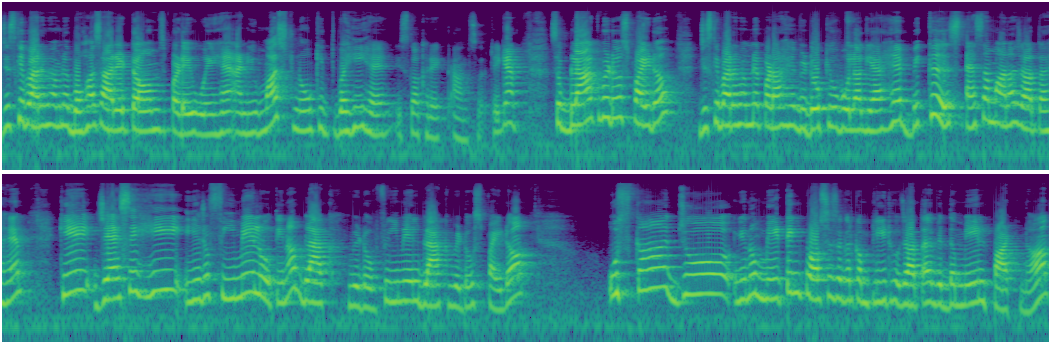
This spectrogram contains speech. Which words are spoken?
जिसके बारे में हमने बहुत सारे टर्म्स पढ़े हुए हैं एंड यू मस्ट नो कि वही है इसका करेक्ट आंसर ठीक है? सो ब्लैक विडो स्पाइडर जिसके बारे में हमने पढ़ा है विडो क्यों बोला गया है? बिकॉज़ ऐसा माना जाता है कि जैसे ही ये जो फीमेल होती है ना black widow female black widow spider उसका जो यू नो मेटिंग प्रोसेस अगर कंप्लीट हो जाता है विद द मेल पार्टनर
